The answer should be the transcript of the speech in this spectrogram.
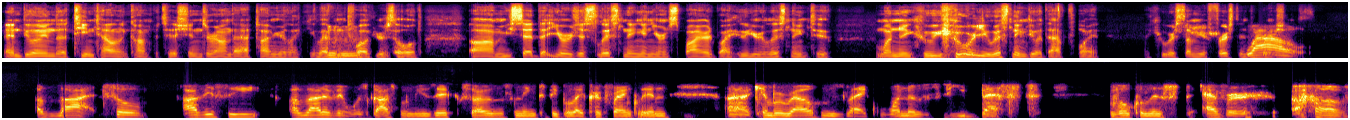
and doing the teen talent competitions around that time. You're like 11, mm-hmm. 12 years old. Um, you said that you were just listening and you're inspired by who you're listening to. I'm wondering who, who were you listening to at that point? Like, who were some of your first Wow, a lot. So obviously, a lot of it was gospel music. So I was listening to people like Kirk Franklin, uh, Kim Burrell, who's like one of the best vocalists ever, um,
